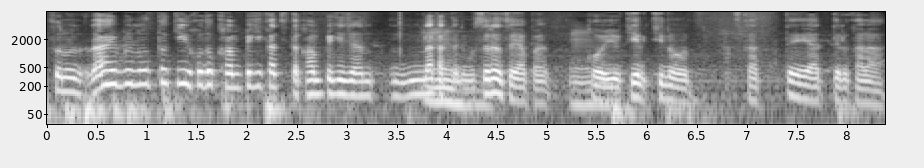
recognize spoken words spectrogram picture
そのライブの時ほど完璧かって言ったら完璧じゃなかったりもするんですよ、やっぱこういう機機能を使ってやってるから。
